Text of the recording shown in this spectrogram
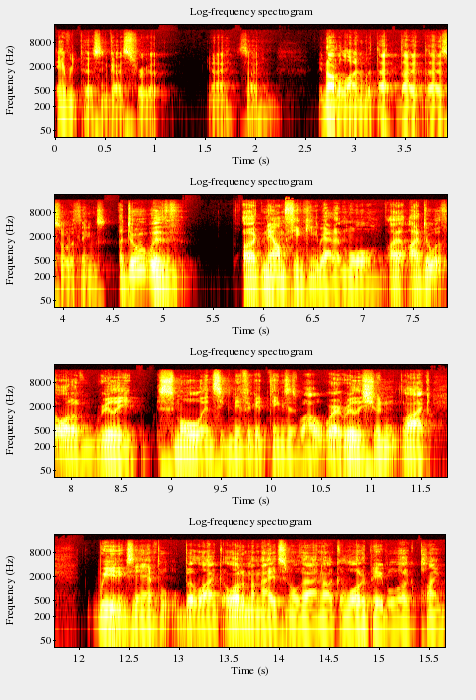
every person goes through it, you know. So you're not alone with that those, those sort of things. I do it with, like now I'm thinking about it more. I, I do it with a lot of really small, insignificant things as well, where it really shouldn't. Like, weird example, but like a lot of my mates and all that, and like a lot of people like playing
